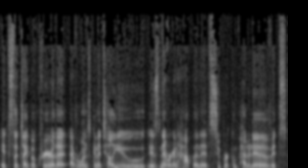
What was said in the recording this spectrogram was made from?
it's the type of career that everyone's going to tell you is never going to happen. It's super competitive. It's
